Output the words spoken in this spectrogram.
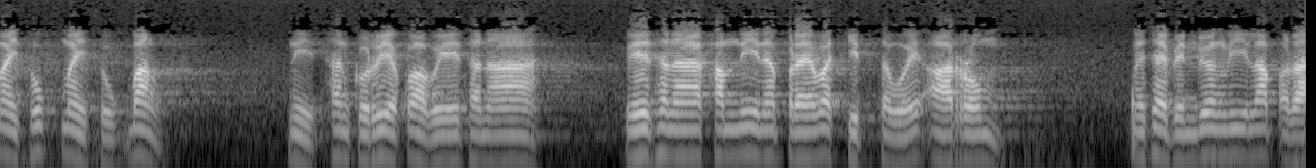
ไม่ทุกข์ไม่สุขบ้าง นี่ท่านก็เรียกว่าเวทนา เวทนาคำนี้นะแปลว่าจิตเสวยอารมณ์ ไม่ใช่เป็นเรื่องลี้ลับอะไร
